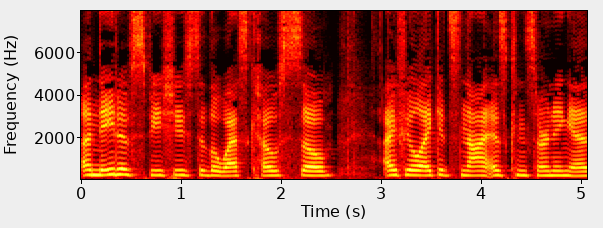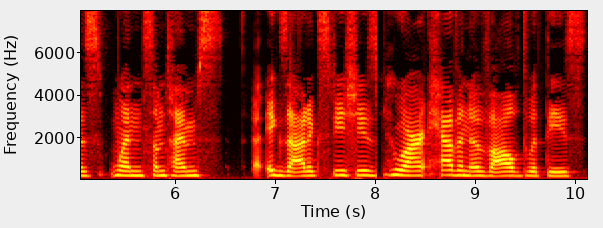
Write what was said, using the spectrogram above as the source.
a native species to the West Coast, so I feel like it's not as concerning as when sometimes exotic species who aren't haven't evolved with these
